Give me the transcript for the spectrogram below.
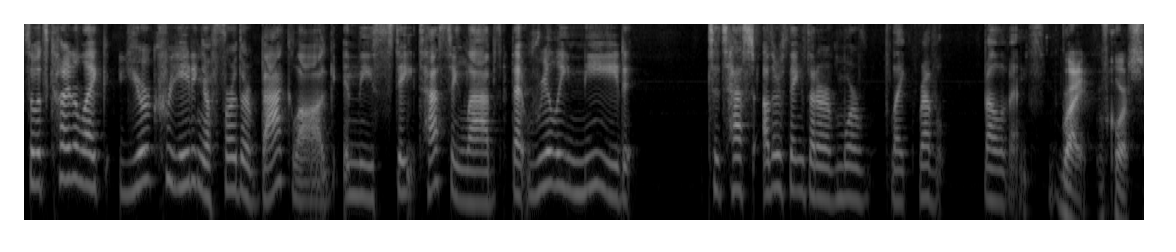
So it's kind of like you're creating a further backlog in these state testing labs that really need to test other things that are of more like revel- relevance. Right. Of course.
